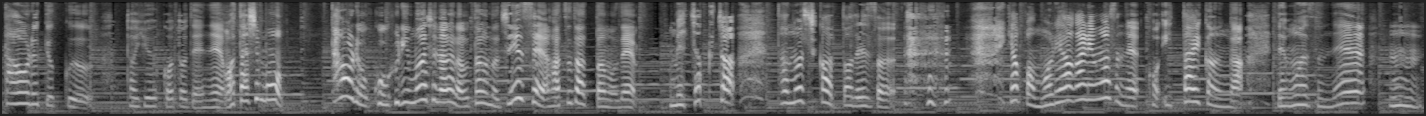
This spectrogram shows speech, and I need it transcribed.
タオル曲ということでね、私もタオルをこう振り回しながら歌うの人生初だったので、めちゃくちゃ楽しかったです やっぱ盛り上がりますね。こう一体感が出ますね。うん。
